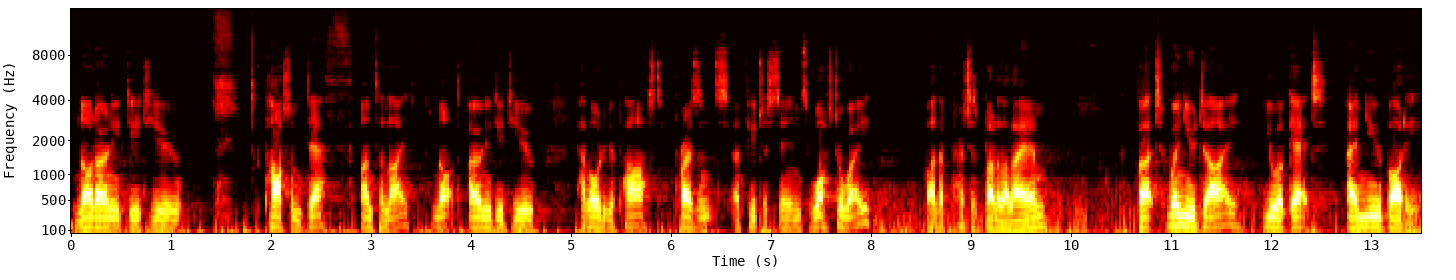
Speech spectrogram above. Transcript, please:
not only did you pass from death unto life, not only did you have all of your past, present, and future sins washed away by the precious blood of the Lamb, but when you die, you will get a new body.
